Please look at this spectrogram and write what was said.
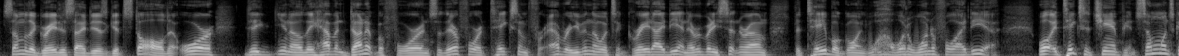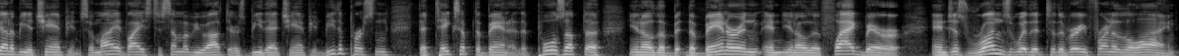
some of the greatest ideas get stalled, or they, you know, they haven't done it before, and so therefore it takes them forever, even though it's a great idea, and everybody's sitting around the table going, "Wow, what a wonderful idea!" Well, it takes a champion. Someone's got to be a champion. So my advice to some of you out there is be that champion. Be the person that takes up the banner, that pulls up the, you know, the the banner and and you know the flag bearer, and just runs with it to the very front of the line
